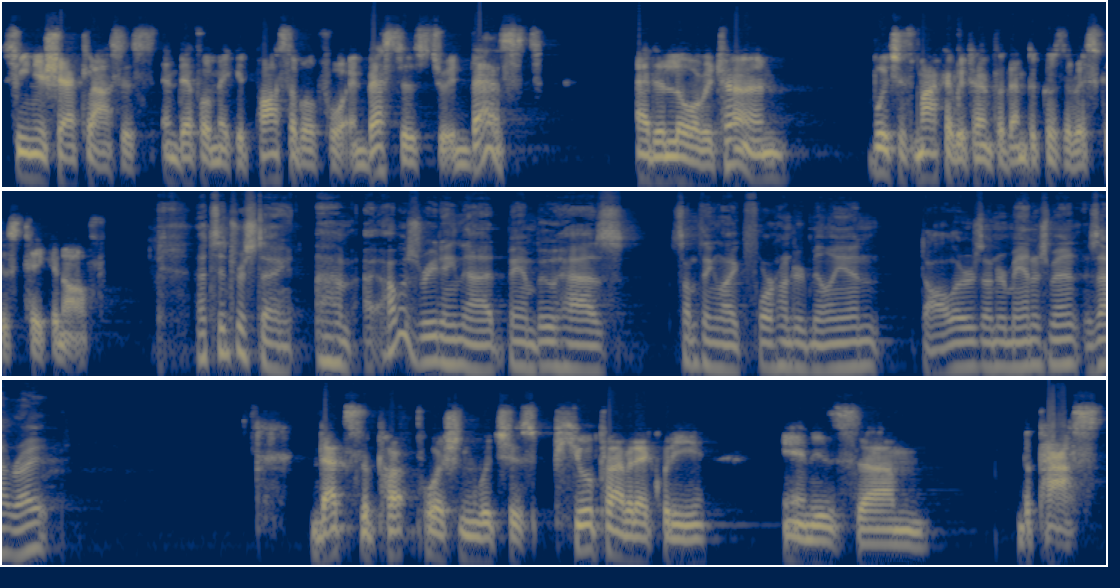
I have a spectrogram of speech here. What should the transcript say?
senior share classes and therefore make it possible for investors to invest at a lower return, which is market return for them because the risk is taken off. That's interesting. Um, I, I, was reading that Bamboo has something like $400 million under management. Is that right? That's the part, portion which is pure private equity and is um, the past.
